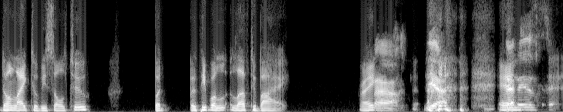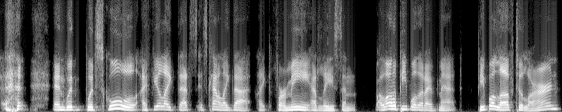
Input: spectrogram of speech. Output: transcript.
don't like to be sold to, but people love to buy, right? uh, yeah, and that is and with with school, I feel like that's it's kind of like that. Like for me at least, and a lot of people that I've met, people love to learn,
